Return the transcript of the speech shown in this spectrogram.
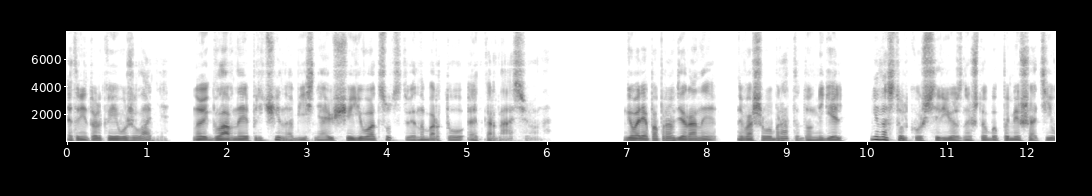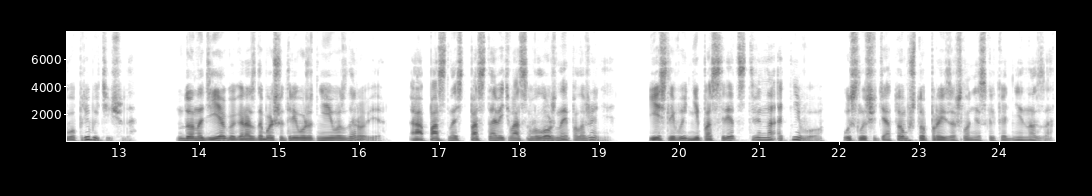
Это не только его желание, но и главная причина, объясняющая его отсутствие на борту Эдкарнасиона. Говоря по правде, раны вашего брата, Дон Мигель, не настолько уж серьезны, чтобы помешать его прибытию сюда. Дона Диего гораздо больше тревожит не его здоровье, а опасность поставить вас в ложное положение, если вы непосредственно от него услышите о том, что произошло несколько дней назад.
